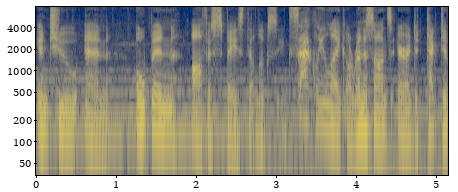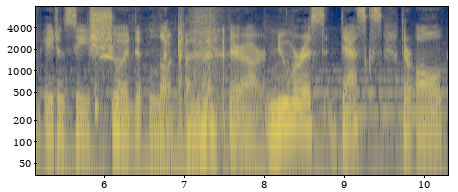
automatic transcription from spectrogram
into an open office space that looks exactly like a Renaissance era detective agency should look. there are numerous desks. They're all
